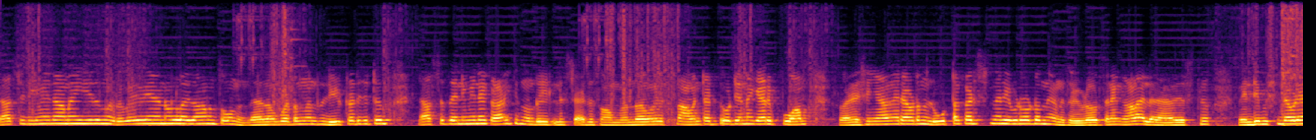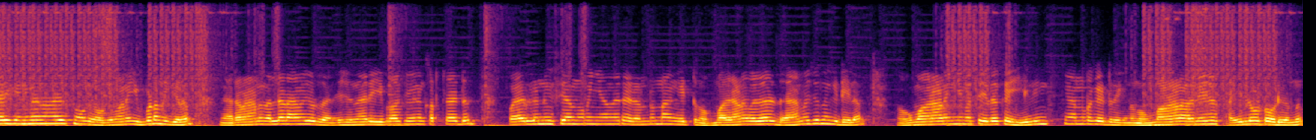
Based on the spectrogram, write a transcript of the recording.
ലാസ്റ്റ് ടീമിലാണെങ്കിൽ ഇരുന്ന് റിവൈവ് ചെയ്യാനുള്ള ഇതാണെന്ന് തോന്നുന്നു. അതായത് നമുക്ക് പെട്ടെന്ന് ലീഫ്റ്റ് അടിച്ചിട്ട് ലാസ്റ്റ് എനിമീനെ കാണിക്കുന്നുണ്ട് ലിസ്റ്റ് ആയിട്ട്. സോ എന്താ അവന്റെ അടുത്ത് കൂട്ടി തന്നെ കയറി പോവാം. സോ അതിനുശേഷം ഞാൻ നേരെ അവിടെ നിന്ന് ലൂട്ടൊക്കെ അടിച്ച് നേരെ ഇവിടെ വന്നെയാണ് സോ ഇവിടെ ഒരുത്തനെ കാണാനില്ല. ഞാൻ ജസ്റ്റ് വെന്റിമിഷന്റെ അവിടെ ആയിരിക്കും എനിമേ നോക്കി. നോക്കി വേണമെങ്കിൽ ഇവിടെ നിൽക്കുന്നത് നേരെ വേണം നല്ല ഡാമേജ് കൊടുത്തത്. ശരി നേരെ ഈ പ്രാവശ്യം കറക്റ്റായിട്ട് ഫയർ ഗൺ യൂസ് ചെയ്യാൻ തുടങ്ങിയാൽ നേരെ രണ്ടെണ്ണം അങ്ങ് ഇട്ട് നോക്കുമ്പോൾ അതിനാണ് വലിയ ഡാമേജ് ഒന്നും കിട്ടിയില്ല. നോക്കുമ്പോൾ അവനാണെങ്കിൽ മറ്റേ ഇതൊക്കെ ഹീലിംഗ് സ്കാനറൊക്കെ ഇട്ടിരിക്കുന്നത് നോക്കുമ്പോൾ അവനാണ് അതിനുശേഷം സൈഡിലോട്ട് ഓടി വന്നു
